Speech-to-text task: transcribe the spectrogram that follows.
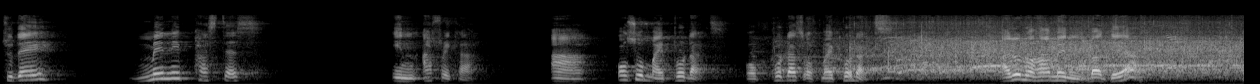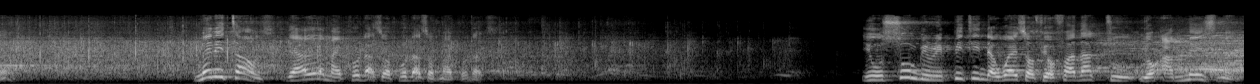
Today, many pastors in Africa are also my products or products of my products. I don't know how many, but they are. Yeah. Many towns, they are either my products or products of my products. You will soon be repeating the words of your father to your amazement.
